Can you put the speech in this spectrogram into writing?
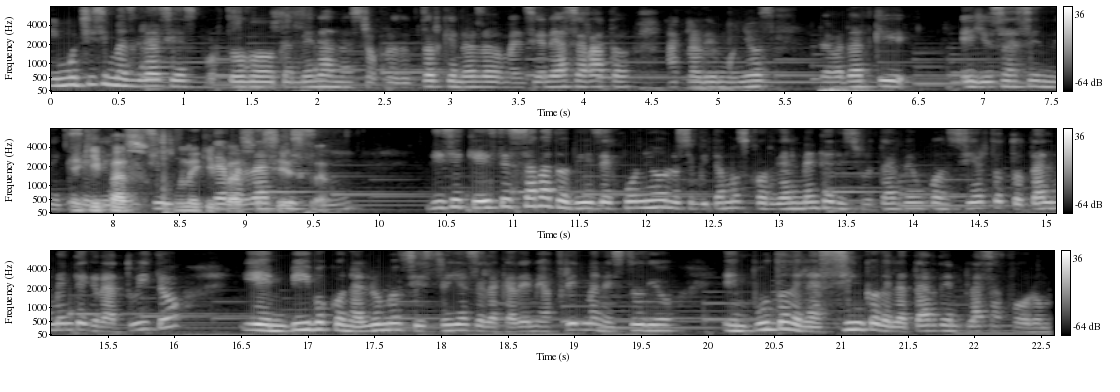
Y muchísimas gracias por todo, también a nuestro productor que no lo mencioné hace rato, a Claudio Muñoz. La verdad que ellos hacen excelente. Equipazo, sí, un equipazo, sí es, claro. Dice que este sábado 10 de junio los invitamos cordialmente a disfrutar de un concierto totalmente gratuito y en vivo con alumnos y estrellas de la Academia Friedman Studio en punto de las 5 de la tarde en Plaza Forum.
